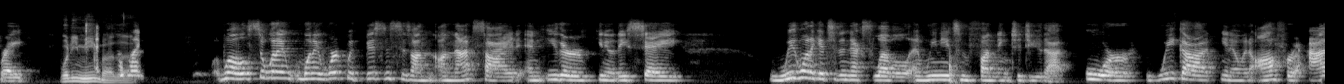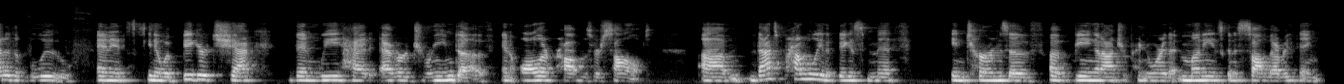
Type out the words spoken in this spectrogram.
right? What do you mean by that? like well, so when I when I work with businesses on on that side, and either you know they say we want to get to the next level and we need some funding to do that or we got you know an offer out of the blue and it's you know a bigger check than we had ever dreamed of and all our problems are solved. Um, that's probably the biggest myth in terms of of being an entrepreneur that money is going to solve everything.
